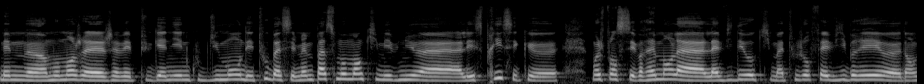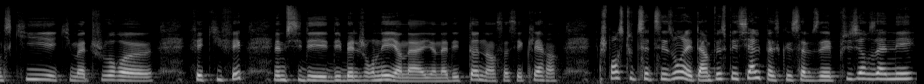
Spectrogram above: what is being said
Même euh, un moment j'avais pu gagner une Coupe du Monde et tout, bah, c'est même pas ce moment qui m'est venu à, l'esprit. C'est que moi je pense que c'est vraiment la, vidéo qui m'a toujours fait vibrer euh, dans le ski et qui m'a toujours euh, fait kiffer. Même si des, belles journées, il y en a, y en a des tonnes, hein, ça c'est clair. Hein. Je pense toute cette saison elle était un peu spéciale parce que ça faisait plusieurs années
